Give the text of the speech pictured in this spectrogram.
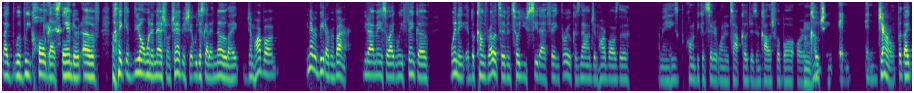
like if we hold that standard of like if you don't win a national championship, we just got to know like Jim Harbaugh, he never beat Urban Meyer. You know what I mean? So like when we think of winning, it becomes relative until you see that thing through. Because now Jim Harbaugh is the, I mean, he's going to be considered one of the top coaches in college football or mm-hmm. coaching in in general. But like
